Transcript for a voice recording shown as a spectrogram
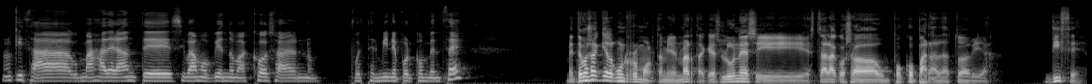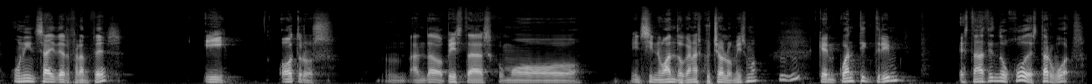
Bueno, quizá más adelante, si vamos viendo más cosas, pues termine por convencer. Metemos aquí algún rumor también, Marta, que es lunes y está la cosa un poco parada todavía. Dice un insider francés y otros han dado pistas como insinuando que han escuchado lo mismo, que en Quantic Dream están haciendo un juego de Star Wars.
